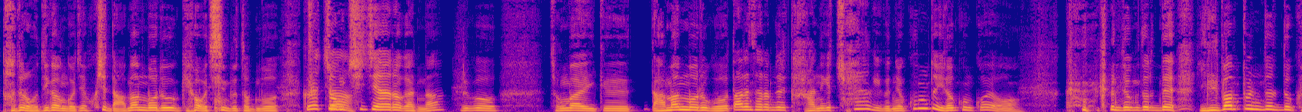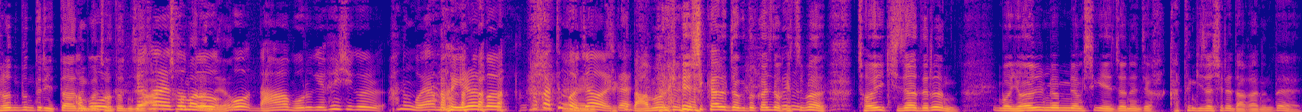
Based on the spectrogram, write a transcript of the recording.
다들 어디 간 거지? 혹시 나만 모르게 어디부터 뭐 그렇죠. 특종 취재하러 갔나? 그리고 정말 그 나만 모르고 다른 사람들이 다 아는 게 최악이거든요. 꿈도 이런 꿈 꿔요. 그런 정도인데 일반 분들도 그런 분들이 있다는 아, 뭐 걸 저도 이제 처음 알았네요. 어, 나 모르게 회식을 하는 거야? 뭐 이런 거 똑같은 거죠. 에이, 그러니까 나 모르게 회식하는 정도까지는 없겠지만 저희 기자들은 뭐 열 몇 명씩 예전에 이제 같은 기자실에 나가는데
